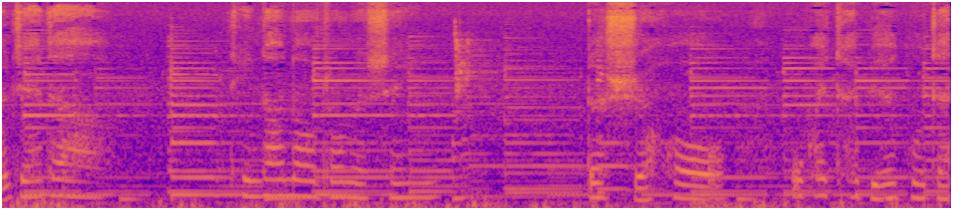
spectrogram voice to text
我觉得听到闹钟的声音的时候，我会特别孤单，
